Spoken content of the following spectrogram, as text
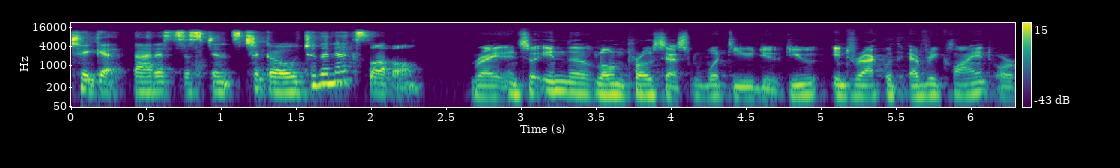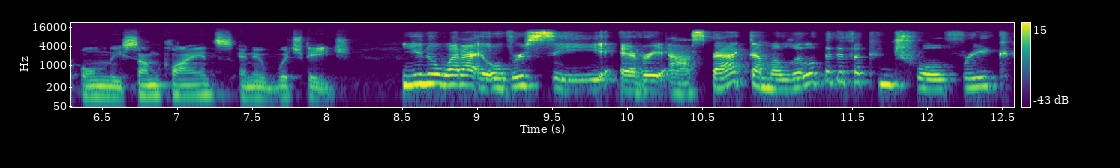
to get that assistance to go to the next level. Right. And so in the loan process, what do you do? Do you interact with every client or only some clients and in which stage? You know what? I oversee every aspect. I'm a little bit of a control freak.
